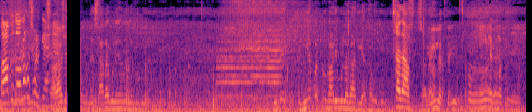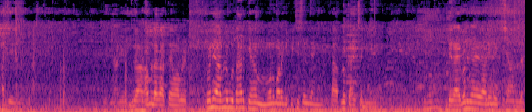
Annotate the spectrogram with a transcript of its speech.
बाबू दोनों को छोड़ के आए सारा को ले जाना ज़रूरी है। यहीं पर तो गाड़ी वो लगा दिया था वो दिन सदाब। नहीं लगता ही है। यहीं लगा जहाँ हम लगाते हैं वहाँ पर कोई नहीं आप लोग उतार के हम मोड़ मार के पीछे चल जाएँगे। तो आप लोग काहे चलिए? ड्राइवर जाए गाड़ी लेके। जाम लग।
